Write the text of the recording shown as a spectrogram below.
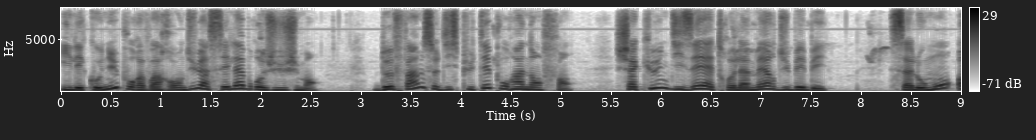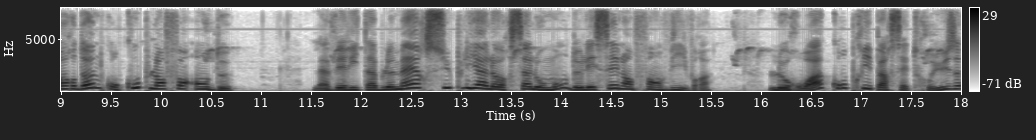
Il est connu pour avoir rendu un célèbre jugement. Deux femmes se disputaient pour un enfant. Chacune disait être la mère du bébé. Salomon ordonne qu'on coupe l'enfant en deux. La véritable mère supplie alors Salomon de laisser l'enfant vivre. Le roi comprit par cette ruse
